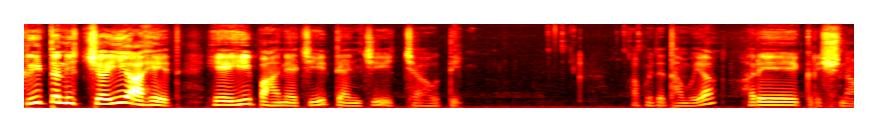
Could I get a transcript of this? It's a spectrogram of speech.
कृतनिश्चयी आहेत हेही पाहण्याची त्यांची इच्छा होती. आपण इथे थांबूया. हरे कृष्णा.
